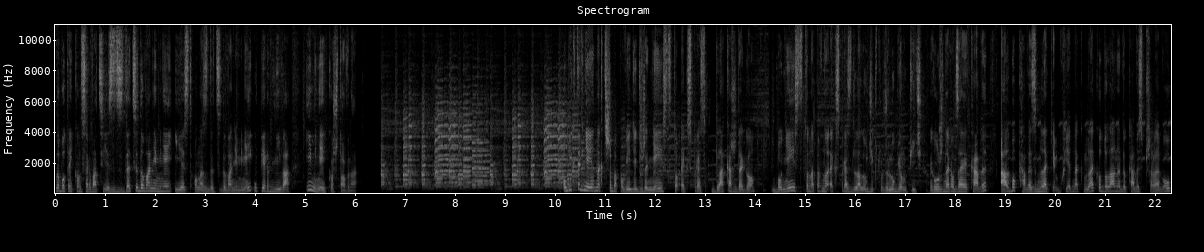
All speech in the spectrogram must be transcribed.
no bo tej konserwacji jest zdecydowanie mniej i jest ona zdecydowanie mniej upierdliwa i mniej kosztowna. Obiektywnie jednak trzeba powiedzieć, że nie jest to ekspres dla każdego, bo nie jest to na pewno ekspres dla ludzi, którzy lubią pić różne rodzaje kawy albo kawę z mlekiem. Jednak mleko dolane do kawy z przelewu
